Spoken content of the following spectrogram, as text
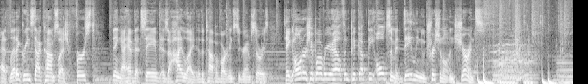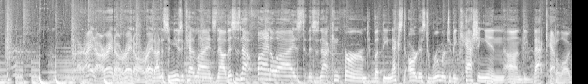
Athleticgreens.com/slash first thing. I have that saved as a highlight at the top of our Instagram stories. Take ownership over your health and pick up the ultimate daily nutritional insurance. All right, all right, all right, all right. On to some music headlines. Now, this is not finalized, this is not confirmed, but the next artist rumored to be cashing in on the back catalog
